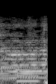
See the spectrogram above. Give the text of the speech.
Lord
